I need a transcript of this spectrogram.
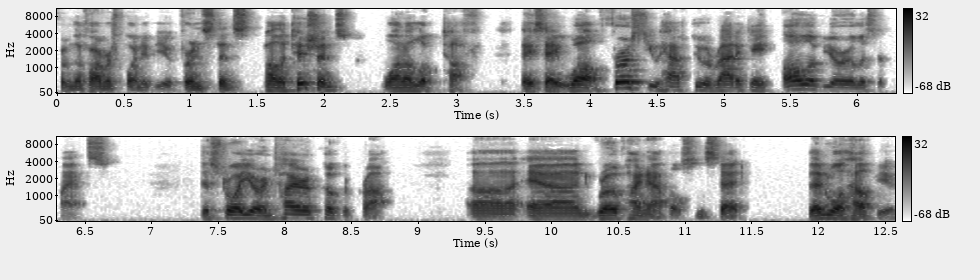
from the farmer's point of view. For instance, politicians want to look tough. They say, "Well, first you have to eradicate all of your illicit plants, destroy your entire coca crop, uh, and grow pineapples instead. Then we'll help you."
